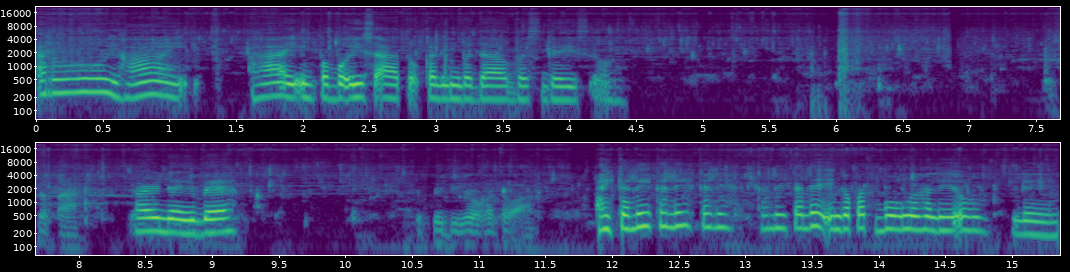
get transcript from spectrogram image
aroy, hay. Hay, yung pabuoy sa ato, kaling badabas, guys, oh. Ito pa. Harnay, be. Pwede ko ka to ah. Ay, kali, kali, kali, kali, kali. Ingapat bunga, hali, oh. Le.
